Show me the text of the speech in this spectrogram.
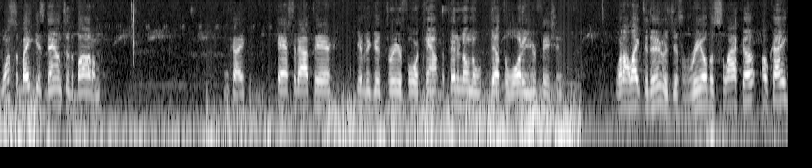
once the bait gets down to the bottom, okay, cast it out there, give it a good three or four count, depending on the depth of water you're fishing. What I like to do is just reel the slack up, okay,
